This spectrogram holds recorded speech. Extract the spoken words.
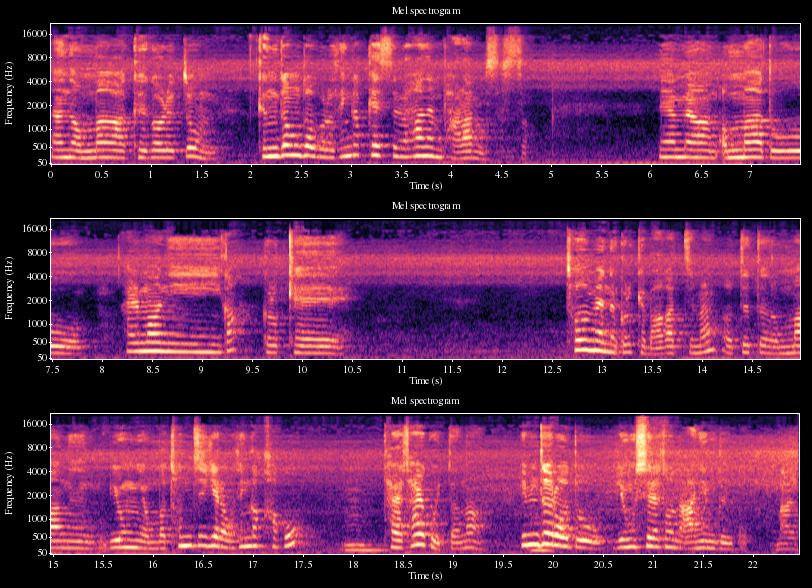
나는 엄마가 그거를 좀 긍정적으로 생각했으면 하는 바람이 있었어. 왜냐면 엄마도 할머니가 그렇게 처음에는 그렇게 막았지만 어쨌든 엄마는 미용이 엄마 천직이라고 생각하고 음, 잘 살고 있잖아. 힘들어도 미용실에서는 안 힘들고. 맞아.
